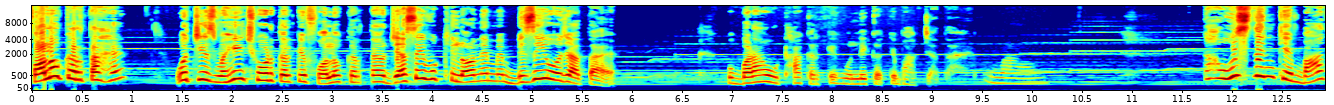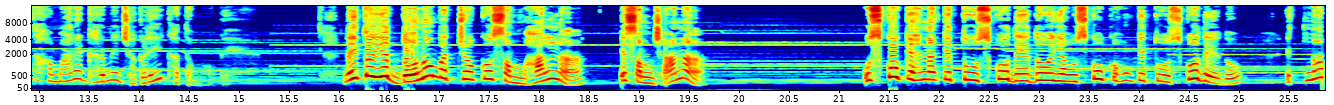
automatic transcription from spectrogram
फॉलो करता है वो चीज़ वहीं छोड़ करके फॉलो करता है और जैसे ही वो खिलौने में बिज़ी हो जाता है वो बड़ा उठा करके वो लेकर के भाग जाता है। कहा उस दिन के बाद हमारे घर में झगड़े ही खत्म हो गए नहीं तो ये दोनों बच्चों को संभालना ये समझाना उसको कहना कि तू उसको दे दो या उसको कहूँ कि तू उसको दे दो इतना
